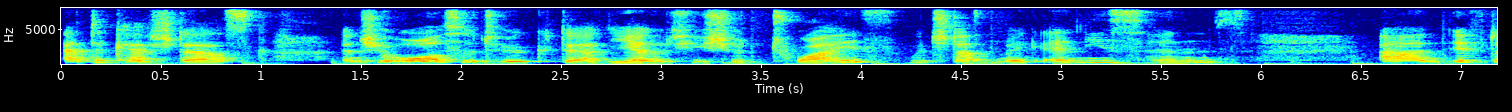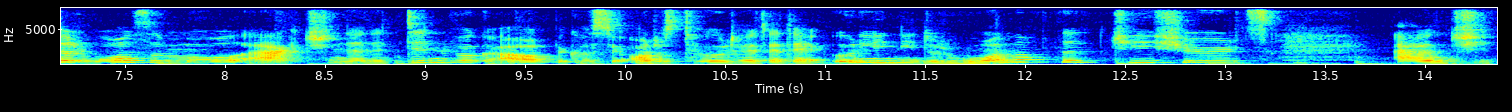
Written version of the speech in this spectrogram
at the cash desk and she also took that yellow t-shirt twice, which doesn't make any sense. And if that was a mole action and it didn't work out because the others told her that they only needed one of the t-shirts and she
